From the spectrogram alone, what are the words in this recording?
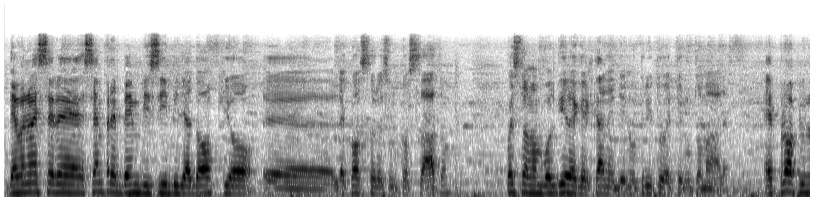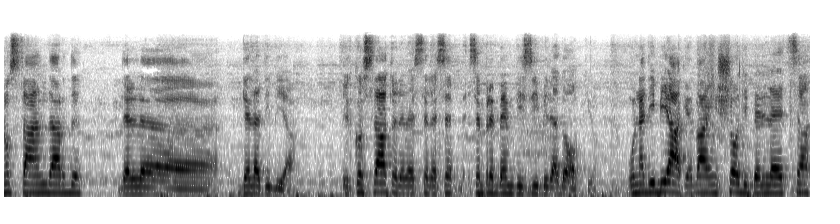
devono essere sempre ben visibili ad occhio eh, le costole sul costato. Questo non vuol dire che il cane è denutrito e tenuto male, è proprio uno standard del, della DBA il costato deve essere se- sempre ben visibile ad occhio. Una DBA che va in show di bellezza,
